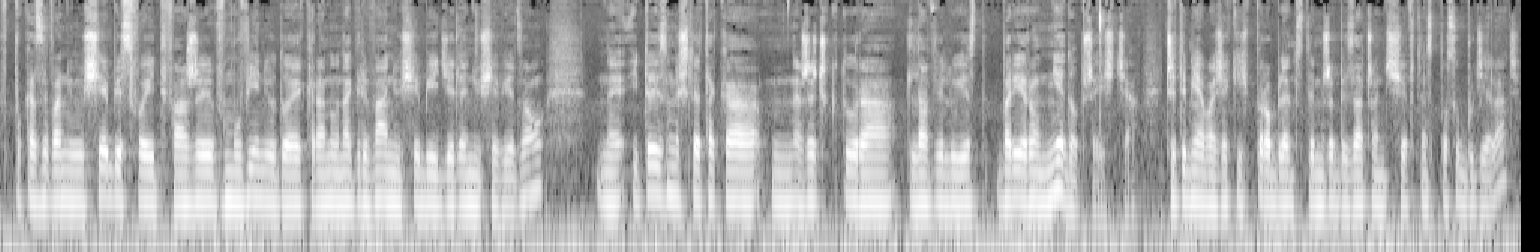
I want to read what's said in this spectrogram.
w pokazywaniu siebie, swojej twarzy, w mówieniu do ekranu, nagrywaniu siebie i dzieleniu się wiedzą. Y, I to jest, myślę, taka mm, rzecz, która dla wielu jest barierą nie do przejścia. Czy Ty miałaś jakiś problem z tym, żeby zacząć się w ten sposób udzielać?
